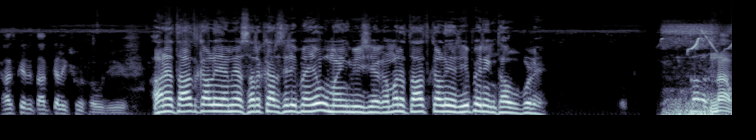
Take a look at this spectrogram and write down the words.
ખાસ કરી તાત્કાલિક શું થવું જોઈએ? અને તાત્કાલિક અમે સરકાર શ્રીમાં એવું માંગવી છે કે અમારે તાત્કાલિક રિપેરિંગ થવું પડે. નામ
